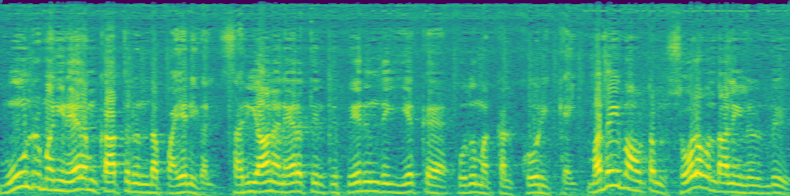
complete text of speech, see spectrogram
மூன்று மணி நேரம் காத்திருந்த பயணிகள் சரியான நேரத்திற்கு பேருந்தை இயக்க பொதுமக்கள் கோரிக்கை. மதுரை மாவட்டம் சோழவந்தானிலிருந்து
